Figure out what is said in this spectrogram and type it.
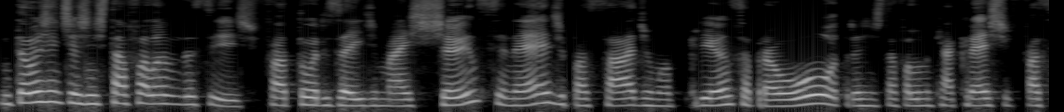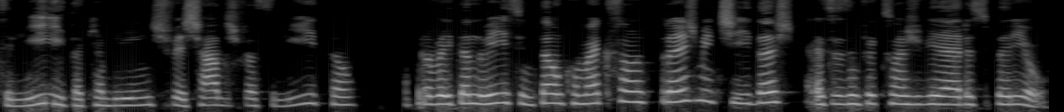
Então, gente, a gente está falando desses fatores aí de mais chance, né, de passar de uma criança para outra. A gente está falando que a creche facilita, que ambientes fechados facilitam. Aproveitando isso, então, como é que são transmitidas essas infecções de via aérea superior?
